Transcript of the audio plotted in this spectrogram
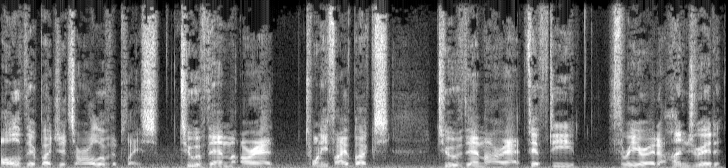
all of their budgets are all over the place? Two of them are at 25 bucks, two of them are at 50, three are at 100,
